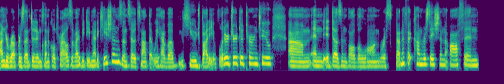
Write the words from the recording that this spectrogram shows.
underrepresented in clinical trials of IBD medications. And so it's not that we have a huge body of literature to turn to. Um, and it does involve a long risk benefit conversation often,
